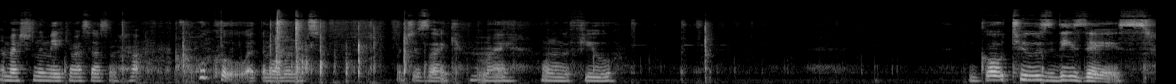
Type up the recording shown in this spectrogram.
I'm actually making myself some hot cocoa at the moment, which is like my one of the few go tos these days.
